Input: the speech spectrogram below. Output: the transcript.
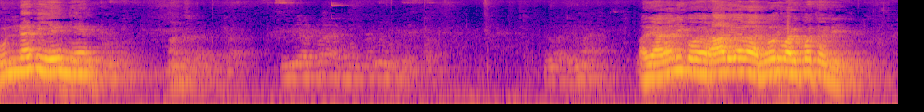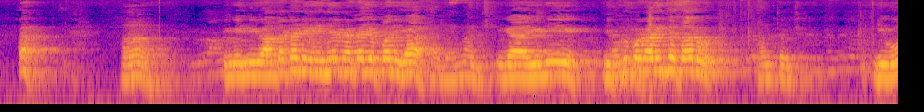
ఉన్నది ఏమి అని. అది అలా నీకు రాదు కదా నోరు పడిపోతుంది. ఇంక నీవు అంతకంటే నేనేం ఎక్క చెప్పాను ఇక? ఇక ఇది నీ కృప కలిగితే చాలు. సంతోషం నీవు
